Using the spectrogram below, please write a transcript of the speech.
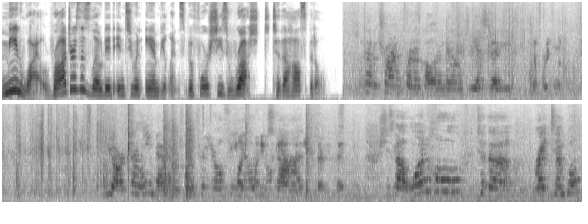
Meanwhile, Rodgers is loaded into an ambulance before she's rushed to the hospital. I have a trauma protocol now, GSW. We are currently inbound with a 23 year old female who's got, she's got one hole to the right temple.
